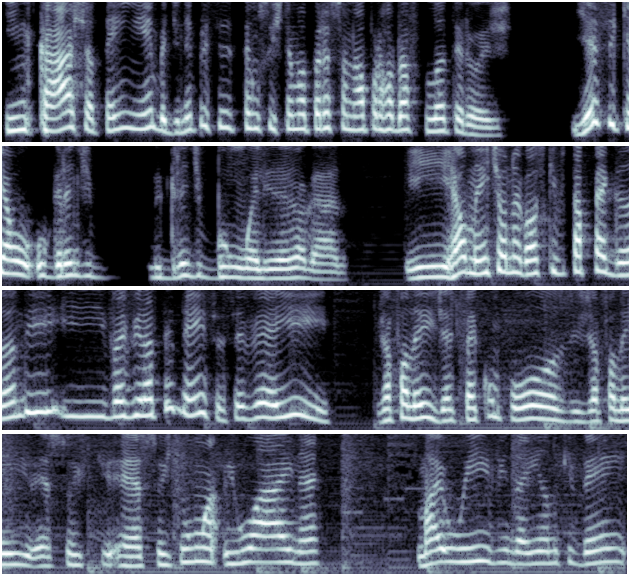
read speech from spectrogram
que encaixa até em Embed, nem precisa ter um sistema operacional para rodar Flutter hoje. E esse que é o, o grande, o grande boom ali da jogada. E realmente é um negócio que está pegando e, e, vai virar tendência. Você vê aí, já falei Jetpack Compose, já falei é, é, UI, né? MyWeave ainda aí ano que vem.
